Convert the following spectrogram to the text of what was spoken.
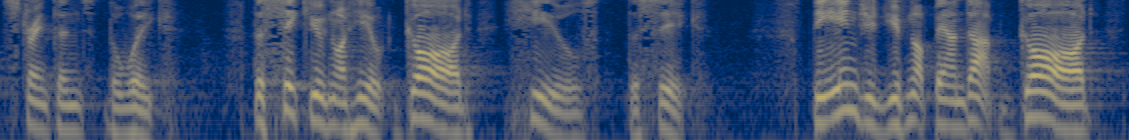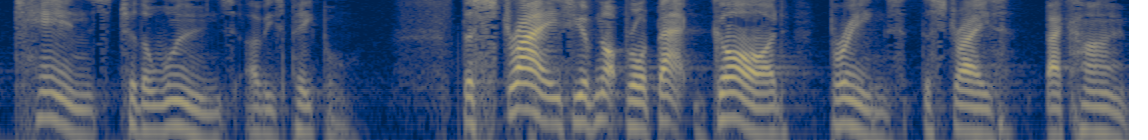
strengthens the weak. The sick you have not healed, God heals the sick. The injured you've not bound up, God tends to the wounds of his people. The strays you have not brought back, God brings the strays back home.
